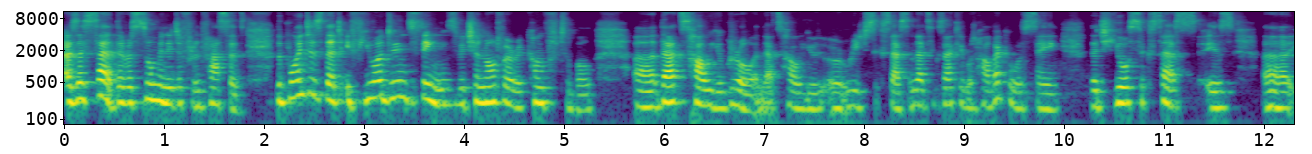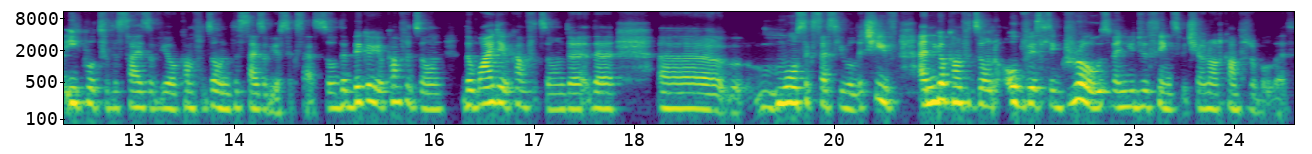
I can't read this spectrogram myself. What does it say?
as i said there are so many different facets. The point is that if you are doing things which are not very comfortable uh, that's how you grow and that's how you uh, reach success. And that's exactly what Harv Eker was saying that your success is uh, equal to the size of your comfort zone the size of your success. So the bigger your comfort zone the wider your comfort zone the, the uh, more success you will achieve. And your comfort zone obviously grows when you do things which you're not comfortable with.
